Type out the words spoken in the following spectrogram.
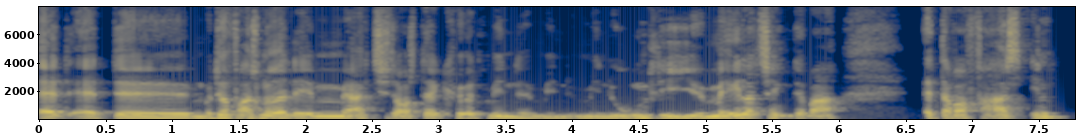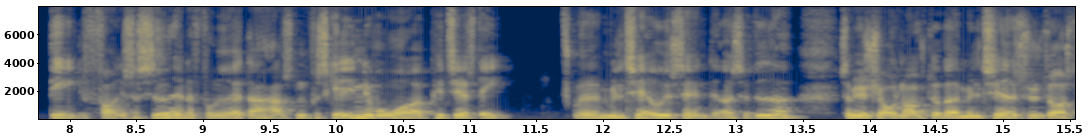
at, at øh, og det var faktisk noget, jeg lagde mærke til også, da jeg kørte min, øh, min, min ugentlige malerting, det var, at der var faktisk en del folk, så siden har fundet ud af, at der har sådan forskellige niveauer af PTSD, øh, militærudsendte og så videre, som jo sjovt nok, hvis du har været militæret, synes du også,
